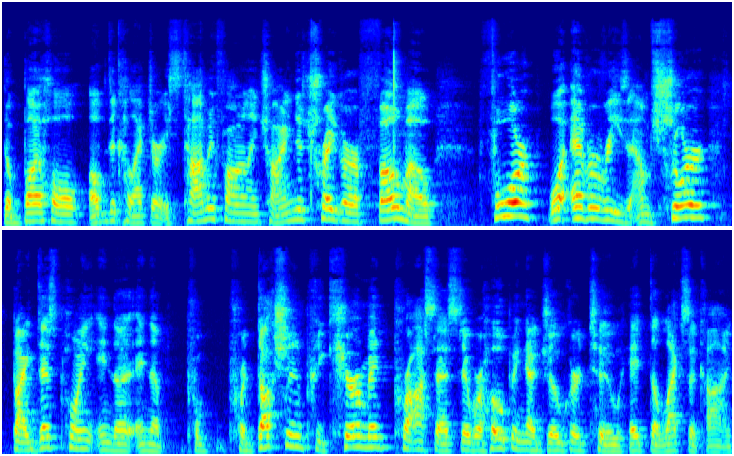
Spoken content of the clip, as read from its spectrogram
the butthole of the collector. It's Todd McFarlane trying to trigger FOMO for whatever reason. I'm sure by this point in the in the production procurement process, they were hoping that Joker 2 hit the lexicon,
